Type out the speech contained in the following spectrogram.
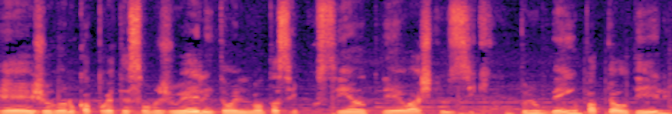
É, jogando com a proteção no joelho, então ele não tá 100%. Né? Eu acho que o Zeke cumpriu bem o papel dele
